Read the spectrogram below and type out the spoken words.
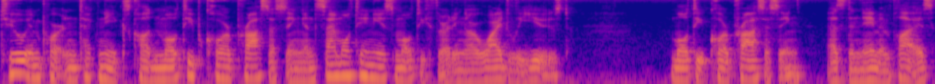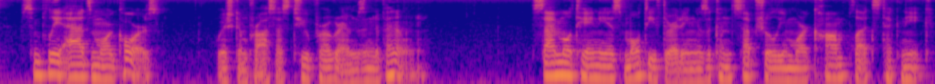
Two important techniques called multi-core processing and simultaneous multithreading are widely used. Multi-core processing, as the name implies, simply adds more cores, which can process two programs independently. Simultaneous multithreading is a conceptually more complex technique.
